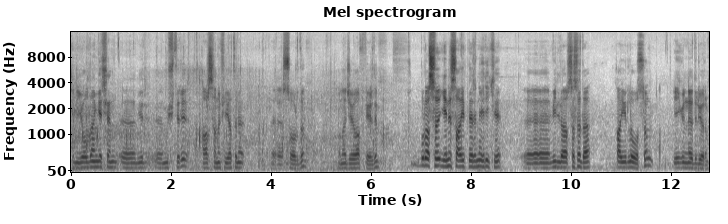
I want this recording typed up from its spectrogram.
Şimdi yoldan geçen e, bir e, müşteri arsanın fiyatını e, sordu. Ona cevap verdim. Şimdi burası yeni sahiplerine her iki e, villa arsası da hayırlı olsun. İyi günler diliyorum.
